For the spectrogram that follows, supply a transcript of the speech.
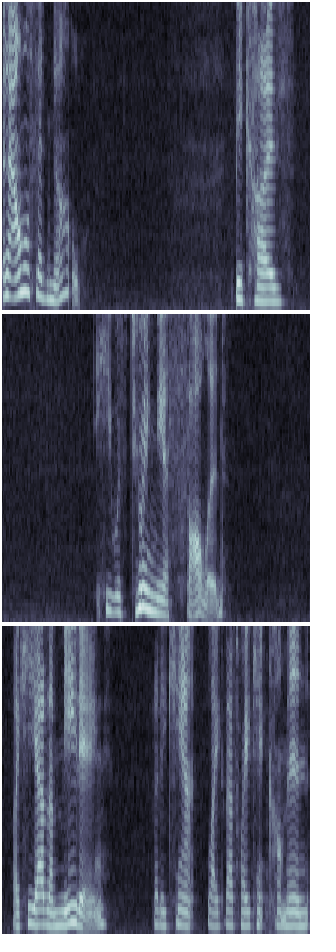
And I almost said no because he was doing me a solid. Like, he has a meeting that he can't, like, that's why he can't come in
